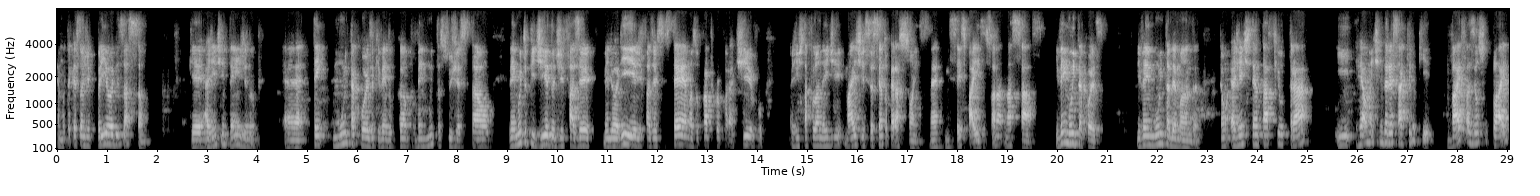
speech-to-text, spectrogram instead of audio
é muita questão de priorização, porque a gente entende, no, é, tem muita coisa que vem do campo, vem muita sugestão, vem muito pedido de fazer melhorias, de fazer sistemas, o próprio corporativo. A gente está falando aí de mais de 60 operações, né, em seis países, só na, na SaaS. E vem muita coisa e vem muita demanda. Então, a gente tentar filtrar e realmente endereçar aquilo que vai fazer o supply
